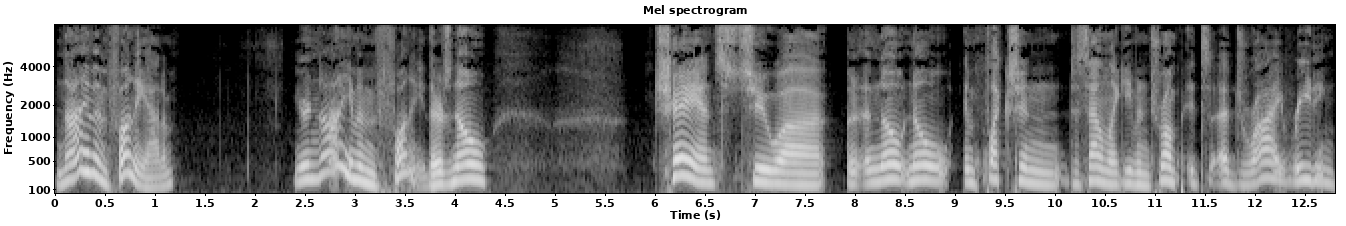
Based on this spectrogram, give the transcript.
Not even funny, Adam. You're not even funny. There's no chance to uh Uh, no no inflection to sound like even Trump. It's a dry reading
